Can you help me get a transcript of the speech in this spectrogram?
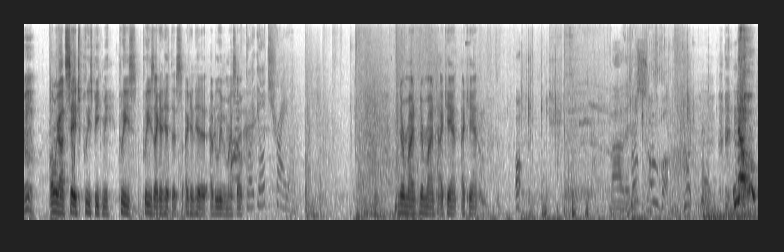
oh my god, Sage, please peek me. Please, please, I can hit this. I can hit it. I believe in myself. Got your trail. Never mind, never mind. I can't, I can't. Oh. Wow, they just. Over. No!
